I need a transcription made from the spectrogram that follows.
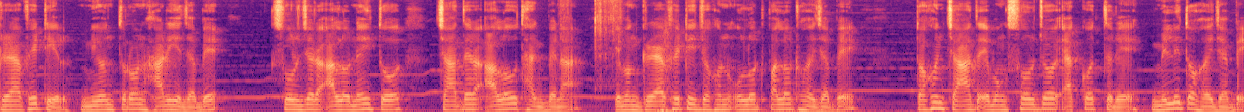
গ্র্যাভিটির নিয়ন্ত্রণ হারিয়ে যাবে। সূর্যের আলো নেই তো চাঁদের আলোও থাকবে না এবং গ্র্যাভিটি যখন উলট পালট হয়ে যাবে, তখন চাঁদ এবং সূর্য একত্রে মিলিত হয়ে যাবে।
